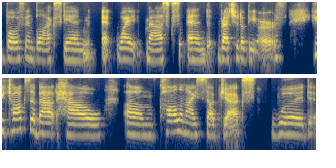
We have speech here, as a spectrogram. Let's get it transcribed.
both in Black Skin, eh, White Masks, and Wretched of the Earth, he talks about how um, colonized subjects would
